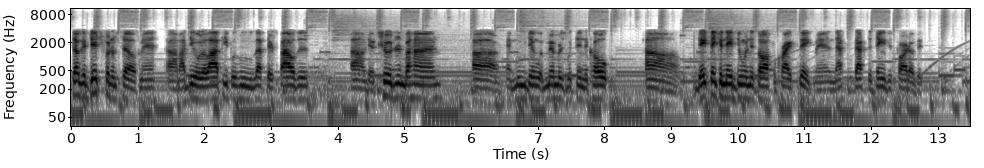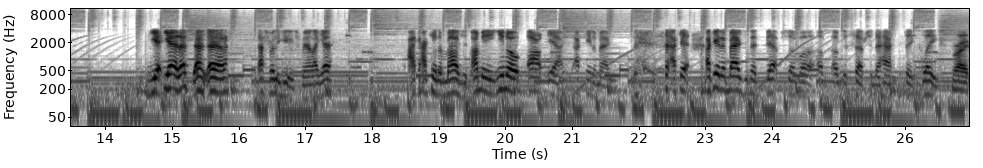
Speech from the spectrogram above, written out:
dug a ditch for themselves, man. Um, I deal with a lot of people who left their spouses, um, their children behind, uh, and moved in with members within the cult. Um, they thinking they're doing this all for Christ's sake, man. That's that's the dangerous part of it. Yeah, yeah, that's that, uh, that's really huge, man. Like, yeah, I, I can't imagine. I mean, you know, uh, yeah, I, I, can't imagine. I can't. I can't imagine the depths of, uh, of, of deception that has to take place, right?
